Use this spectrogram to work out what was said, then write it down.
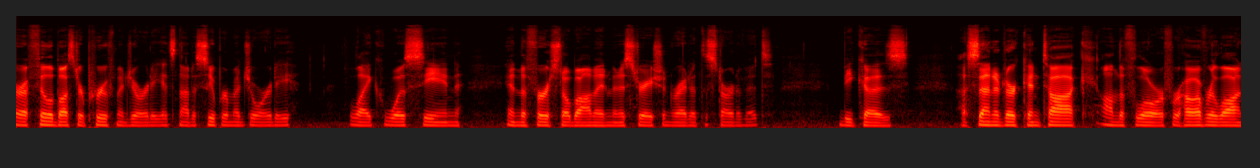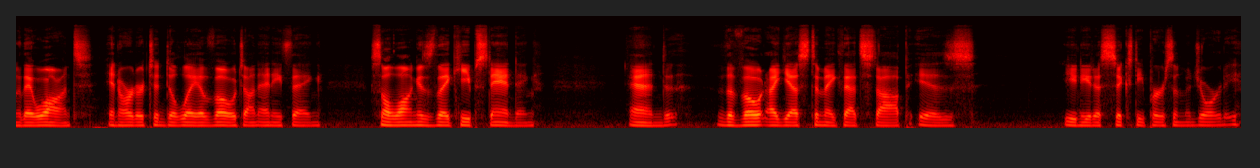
or a filibuster proof majority. It's not a super majority, like was seen in the first Obama administration right at the start of it, because a senator can talk on the floor for however long they want in order to delay a vote on anything, so long as they keep standing. And the vote, I guess, to make that stop is you need a 60 person majority,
